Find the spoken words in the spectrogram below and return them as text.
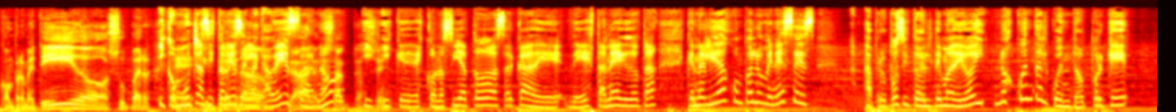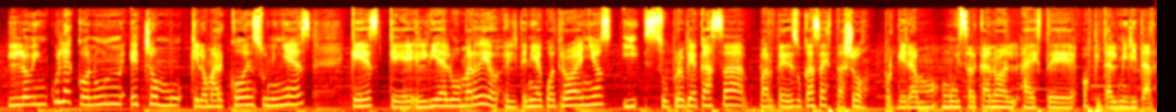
comprometido, súper. Y con eh, muchas historias en la cabeza, Claro, ¿no? exacto, y, sí. y que desconocía todo acerca de, de esta anécdota, que en realidad Juan Pablo Meneses, a propósito del tema de hoy, nos cuenta el cuento, porque lo vincula con un hecho que lo marcó en su niñez, que es que el día del bombardeo él tenía cuatro años y su propia casa, parte de su casa estalló, porque era muy cercano a este hospital militar.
